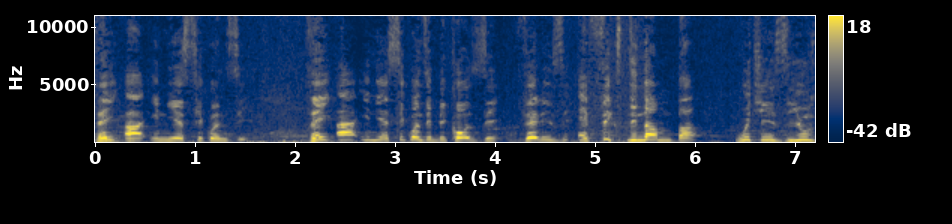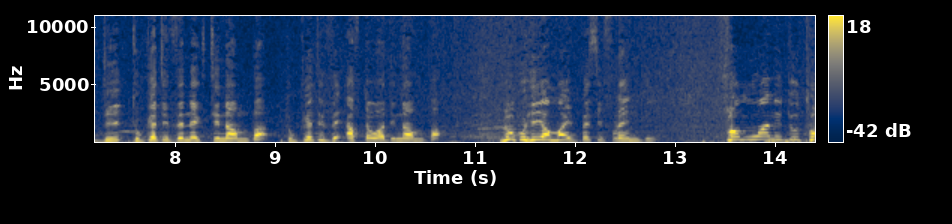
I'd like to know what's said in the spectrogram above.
they are in a sequence. They are in a sequence because there is a fixed number which is used to get the next number, to get the afterward number. Look here, my best friend. From 1 to 2,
